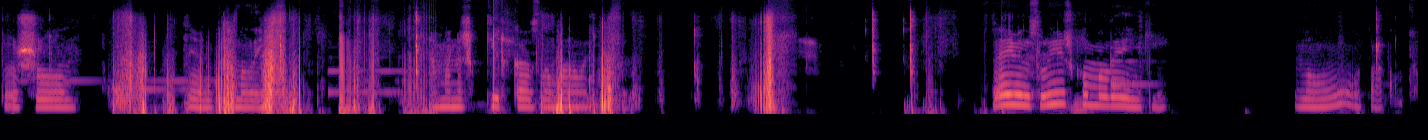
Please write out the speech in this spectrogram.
То що. Не, він якийсь маленький. А в мене ж кірка зламалась. Та він слишком маленький. Ну, отак от.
